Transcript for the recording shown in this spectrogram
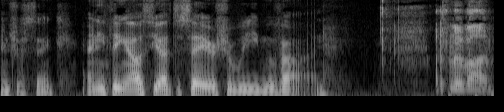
Interesting. Anything else you have to say, or should we move on? Let's move on.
